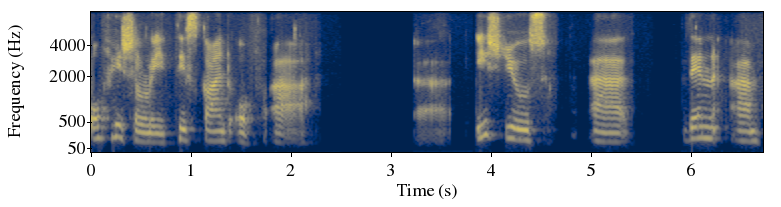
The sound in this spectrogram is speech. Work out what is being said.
officially this kind of uh, uh, issues, uh, then um,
